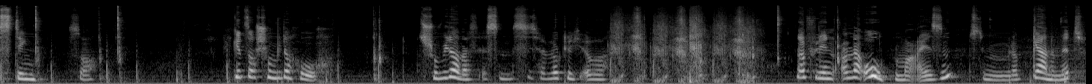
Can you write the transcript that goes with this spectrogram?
Mistding. So. Hier geht's auch schon wieder hoch. Schon wieder was essen. Das ist ja wirklich irre. Ja, für den aller... Oh, Nummer Eisen. Das nehmen wir gerne mit.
